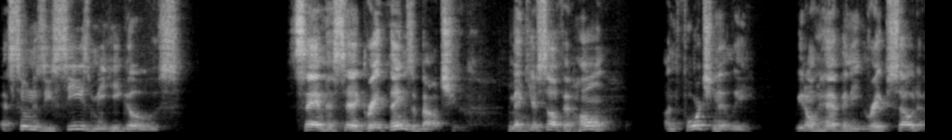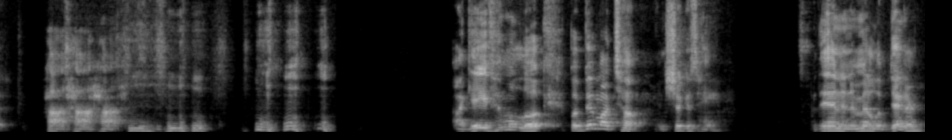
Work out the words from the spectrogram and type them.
as soon as he sees me, he goes, Sam has said great things about you. Make yourself at home. Unfortunately, we don't have any grape soda. Ha ha ha. I gave him a look, but bit my tongue and shook his hand. Then, in the middle of dinner,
